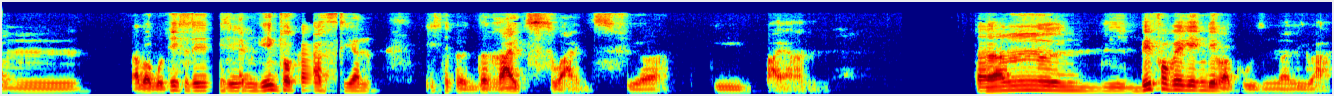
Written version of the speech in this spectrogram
äh, aber gut, ich sehe ein Gegentor kassieren. Ich hätte 3 zu 1 für die Bayern. Dann BVB gegen Leverkusen, mein Lieber.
